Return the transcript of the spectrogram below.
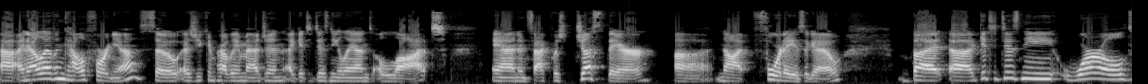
uh, I now live in California. So as you can probably imagine, I get to Disneyland a lot and in fact was just there uh, not four days ago. But uh, get to Disney World,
